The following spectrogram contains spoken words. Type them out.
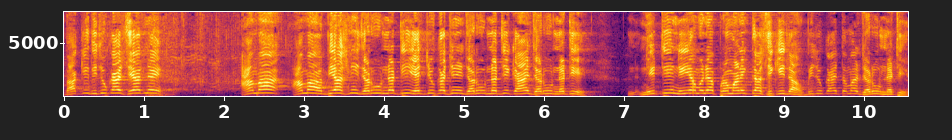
બાકી બીજું કાંઈ છે જ નહીં. આમાં આમાં અભ્યાસની જરૂર નથી એજ્યુકેશનની જરૂર નથી, કાંઈ જરૂર નથી. નીતિ, નિયમ અને પ્રમાણિકતા શીખી જાઓ. બીજું કાંઈ તમારે જરૂર નથી.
